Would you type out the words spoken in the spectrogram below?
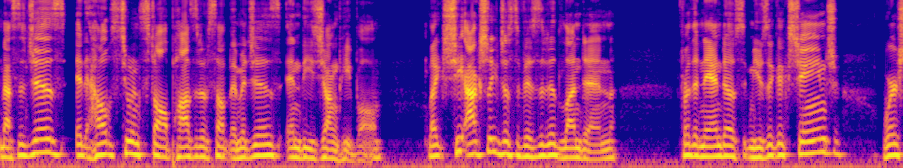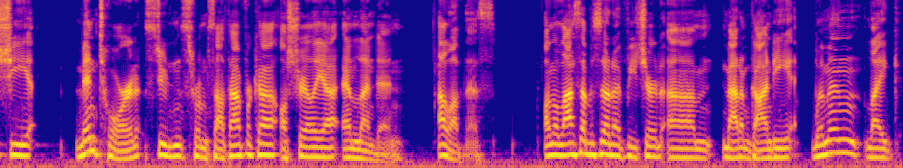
messages, it helps to install positive self-images in these young people. Like she actually just visited London for the Nando's Music Exchange, where she mentored students from South Africa, Australia, and London. I love this. On the last episode, I featured um, Madame Gandhi. Women like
